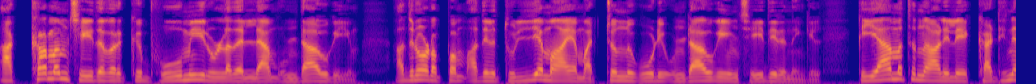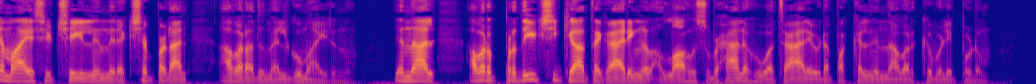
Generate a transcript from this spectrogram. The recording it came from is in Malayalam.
അക്രമം ചെയ്തവർക്ക് ഭൂമിയിലുള്ളതെല്ലാം ഉണ്ടാവുകയും അതിനോടൊപ്പം അതിന് തുല്യമായ മറ്റൊന്നുകൂടി ഉണ്ടാവുകയും ചെയ്തിരുന്നെങ്കിൽ കിയാമത്ത് നാളിലെ കഠിനമായ ശിക്ഷയിൽ നിന്ന് രക്ഷപ്പെടാൻ അവർ അത് നൽകുമായിരുന്നു. എന്നാൽ അവർ പ്രതീക്ഷിക്കാത്ത കാര്യങ്ങൾ അള്ളാഹു സുബഹാനഹുവ ചാരയുടെ പക്കൽ നിന്ന് അവർക്ക് വെളിപ്പെടും.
